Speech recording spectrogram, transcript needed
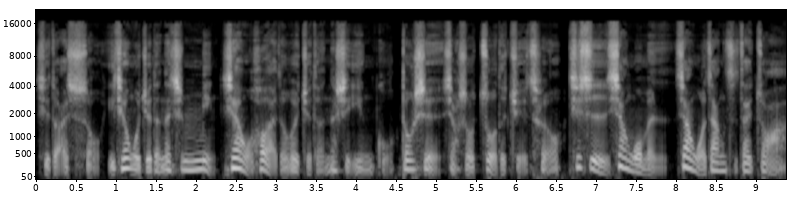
其实都在受。以前我觉得那是命，现在我后来都会觉得那是因果，都是小时候做的决策哦。其实像我们像我这样子在抓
